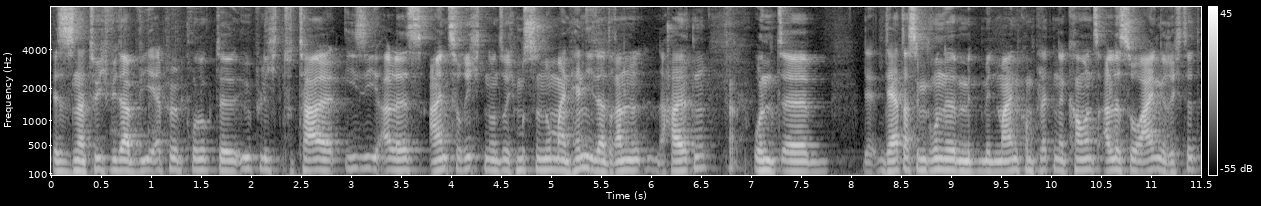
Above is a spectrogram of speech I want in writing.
ist es natürlich wieder wie Apple-Produkte üblich total easy alles einzurichten und so. Ich musste nur mein Handy da dran halten und äh, der, der hat das im Grunde mit, mit meinen kompletten Accounts alles so eingerichtet.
